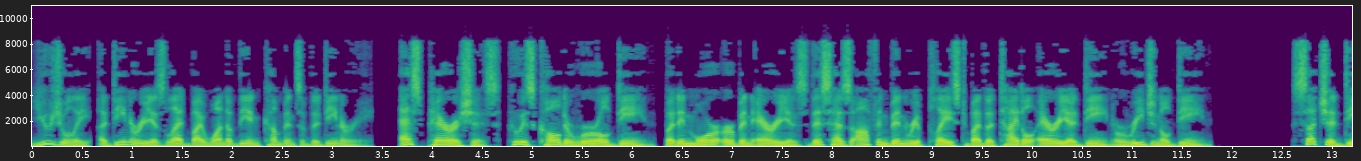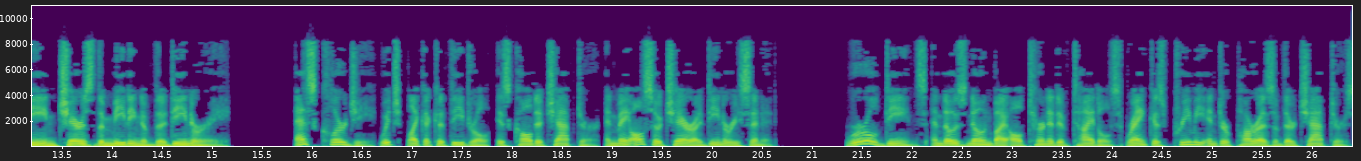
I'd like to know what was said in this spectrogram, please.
Usually, a deanery is led by one of the incumbents of the deanery's parishes, who is called a rural dean, but in more urban areas this has often been replaced by the title area dean or regional dean. Such a dean chairs the meeting of the deanery's clergy which, like a cathedral, is called a chapter, and may also chair a deanery synod. Rural deans and those known by alternative titles rank as primi inter pares of their chapters,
